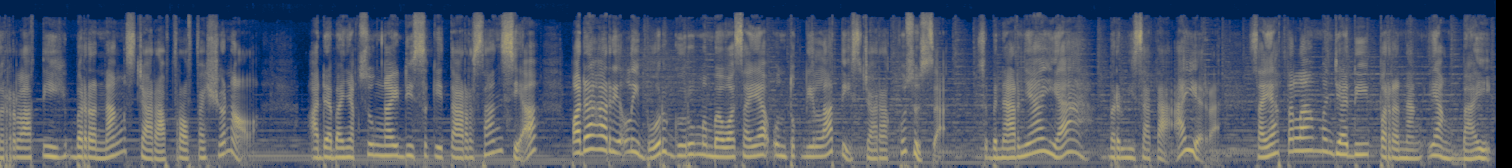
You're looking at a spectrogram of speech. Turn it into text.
berlatih berenang secara profesional. Ada banyak sungai di sekitar Sansia. Pada hari libur, guru membawa saya untuk dilatih secara khusus. Sebenarnya ya, berwisata air. Saya telah menjadi perenang yang baik.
